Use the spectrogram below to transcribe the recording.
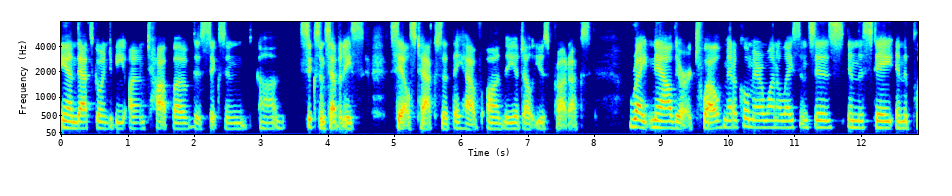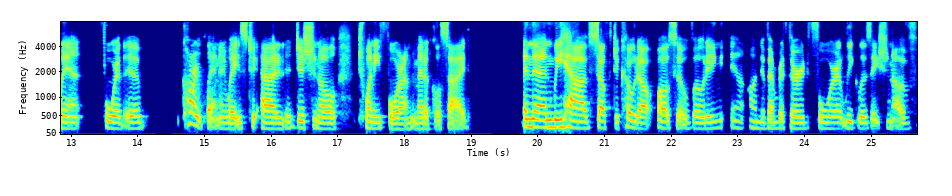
And that's going to be on top of the six and um, six and seven eighths sales tax that they have on the adult use products. Right now, there are 12 medical marijuana licenses in the state, and the plan for the current plan, anyways, to add an additional 24 on the medical side. And then we have South Dakota also voting on November 3rd for legalization of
